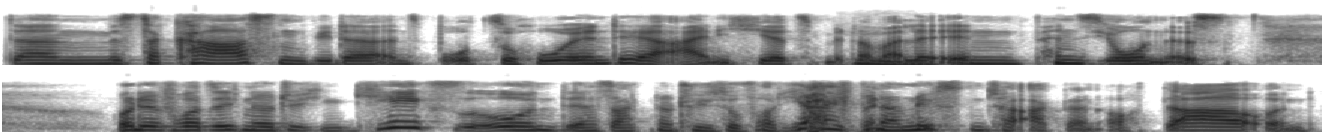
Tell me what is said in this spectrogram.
dann Mr. Carson wieder ins Boot zu holen, der eigentlich jetzt mittlerweile mhm. in Pension ist. Und er freut sich natürlich einen Keks und er sagt natürlich sofort, ja, ich bin am nächsten Tag dann auch da. Und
